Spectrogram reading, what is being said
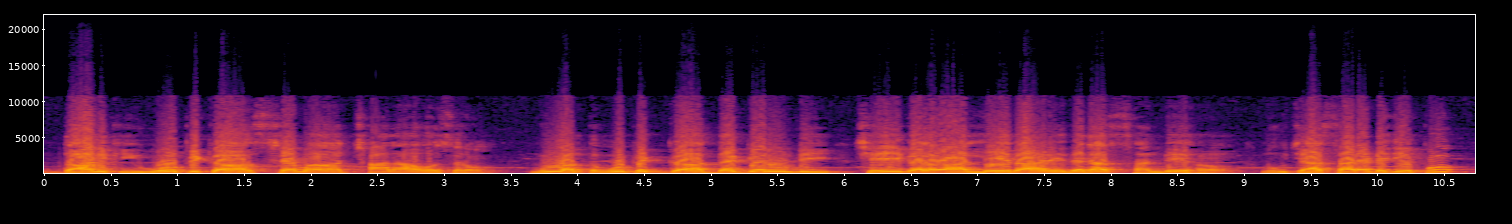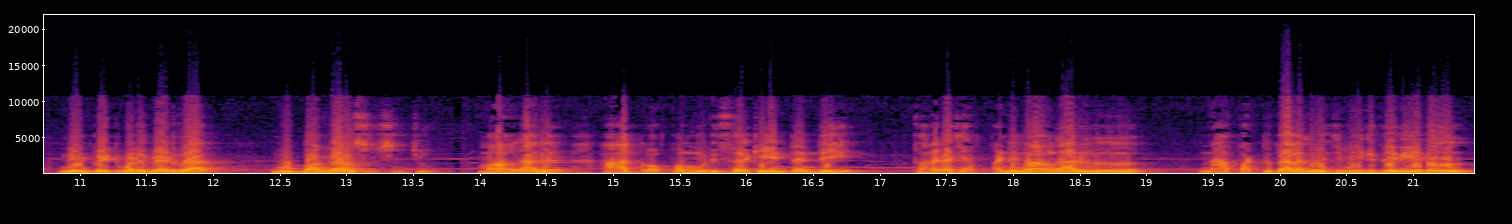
దానికి ఓపిక శ్రమ చాలా అవసరం. నువ్వు అంత ఓపికగా దగ్గరుండి చేయగలవా లేదా అనేది నా సందేహం. నువ్వు చేస్తానంటే చెప్పు నేను పెట్టుబడి పెడదా నువ్వు బంగారం సృష్టించు. మామగారు ఆ గొప్ప ముడిసరికి ఏంటండి? త్వరగా చెప్పండి మామగారు. నా పట్టుదల గురించి మీకు తెలియదు.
